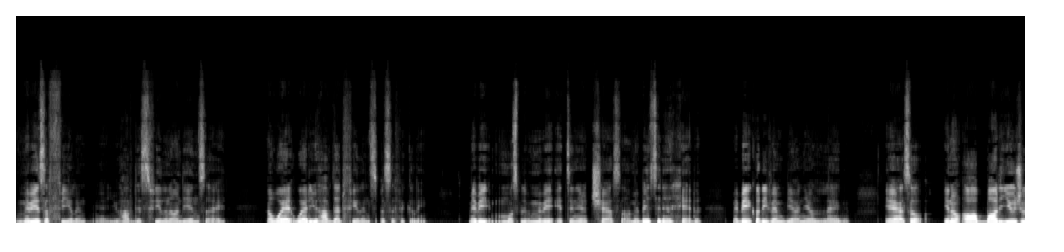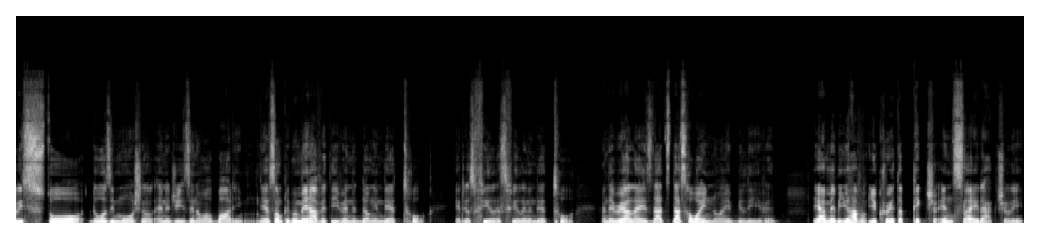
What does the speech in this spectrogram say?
Maybe it's a feeling. Yeah, you have this feeling on the inside. And where where do you have that feeling specifically? Maybe most people maybe it's in your chest or maybe it's in your head. Maybe it could even be on your leg. Yeah. So, you know, our body usually store those emotional energies in our body. Yeah, some people may have it even down in their toe. They just feel this feeling in their toe and they realize that's that's how I know I believe it. Yeah, maybe you have you create a picture inside actually.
